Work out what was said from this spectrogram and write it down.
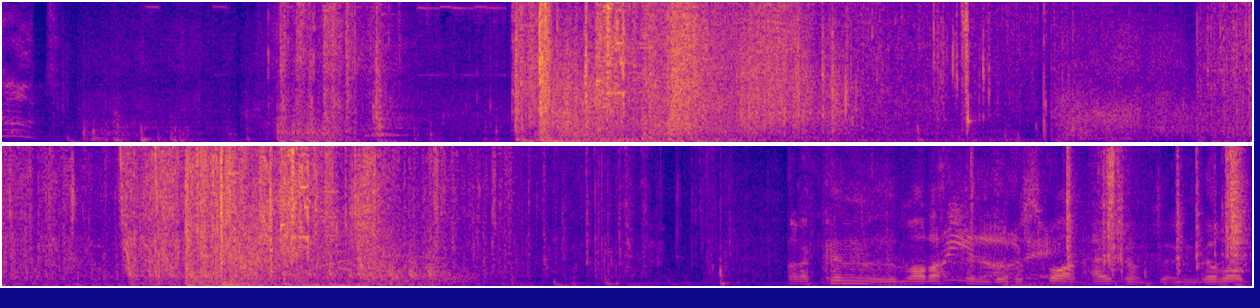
Shoot! أنا ما راح تنقلب سبان هجم تنقلب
